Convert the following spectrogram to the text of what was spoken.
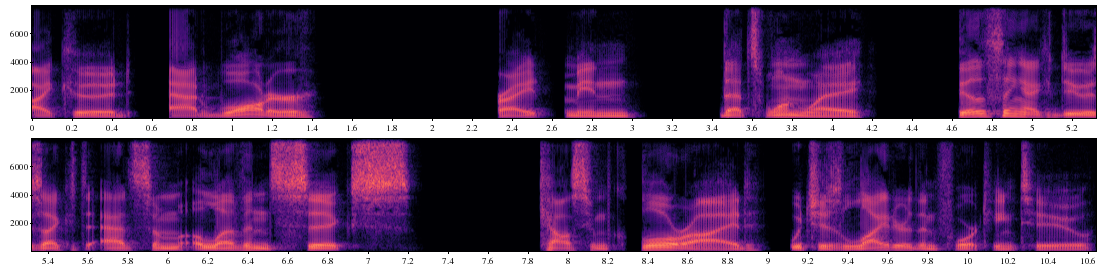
I could add water, right? I mean, that's one way. The other thing I could do is I could add some eleven six calcium chloride, which is lighter than fourteen two,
